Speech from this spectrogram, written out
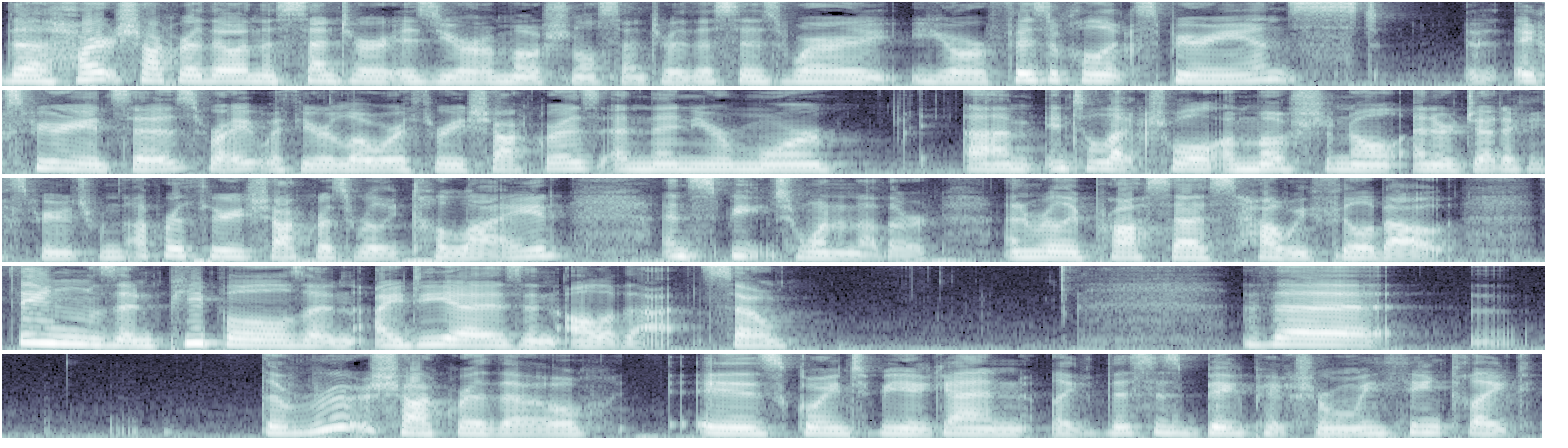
the heart chakra, though, in the center is your emotional center. This is where your physical experienced experiences, right, with your lower three chakras, and then your more um, intellectual, emotional, energetic experience from the upper three chakras really collide and speak to one another and really process how we feel about things and peoples and ideas and all of that. So the the root chakra though is going to be again like this is big picture. When we think like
